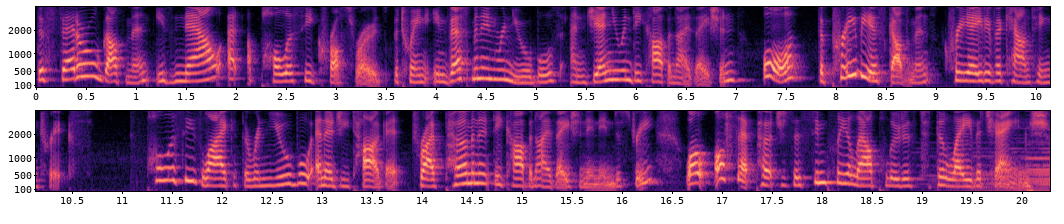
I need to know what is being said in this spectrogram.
The federal government is now at a policy crossroads between investment in renewables and genuine decarbonisation, or the previous government's creative accounting tricks. Policies like the Renewable Energy Target drive permanent decarbonisation in industry, while offset purchases simply allow polluters to delay the change.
